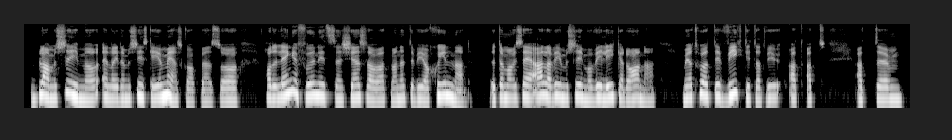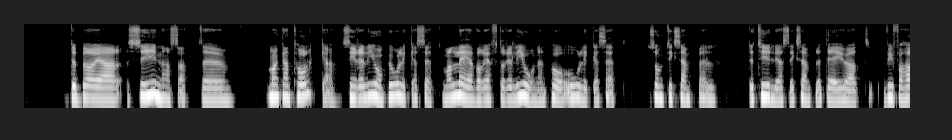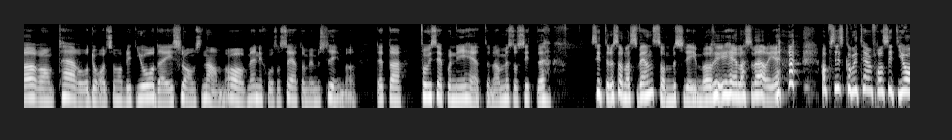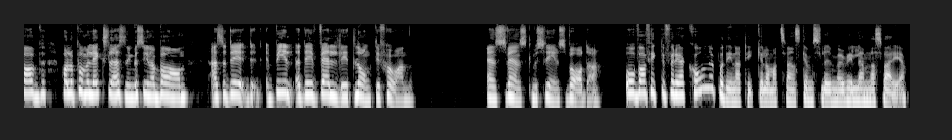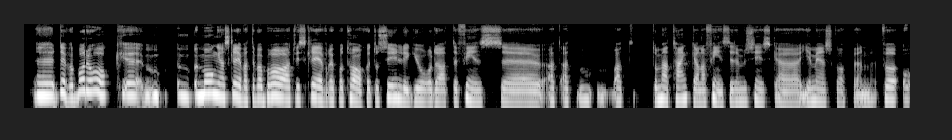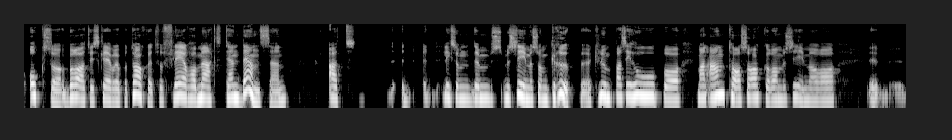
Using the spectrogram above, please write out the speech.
bland muslimer eller i den muslimska gemenskapen så har det länge funnits en känsla av att man inte vill ha skillnad utan man vill säga alla vi muslimer, vi är likadana. Men jag tror att det är viktigt att, vi, att, att, att um, det börjar synas att uh, man kan tolka sin religion på olika sätt. Man lever efter religionen på olika sätt. Som till exempel, det tydligaste exemplet är ju att vi får höra om terrordåd som har blivit gjorda i islams namn av människor som säger att de är muslimer. Detta får vi se på nyheterna, men så sitter sitter det sådana Svensson-muslimer i hela Sverige. har precis kommit hem från sitt jobb, håller på med läxläsning med sina barn. Alltså det, det, det är väldigt långt ifrån en svensk muslims vardag. Och vad fick du för reaktioner på din artikel om att svenska muslimer vill lämna Sverige? Eh, det var både och. Eh, många skrev att det var bra att vi skrev reportaget och synliggjorde att det finns, eh, att, att, att de här tankarna finns i den muslimska gemenskapen. För också bra att vi skrev reportaget för fler har märkt tendensen att liksom de muslimer som grupp eh, klumpas ihop och man antar saker om muslimer och eh,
